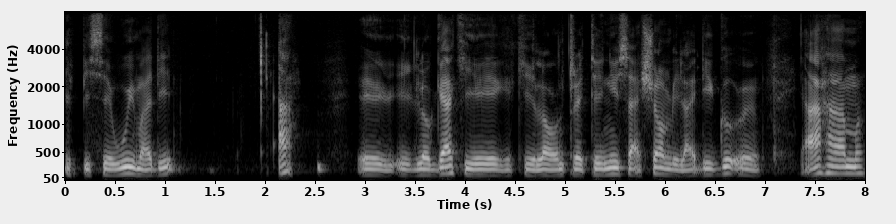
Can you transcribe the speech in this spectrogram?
Et puis c'est où il m'a dit, ah, et, et le gars qui, qui l'a entretenu sa chambre, il a dit, Go, euh, Aham,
